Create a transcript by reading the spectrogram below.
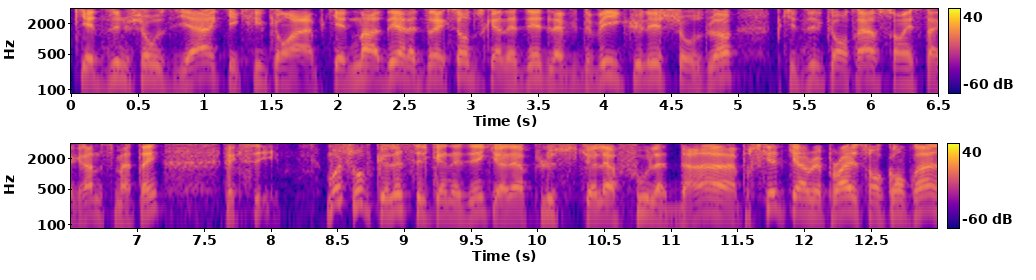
qui a dit une chose hier, qui écrit le puis qui a demandé à la direction du Canadien de, de véhiculer cette chose-là, puis qui dit le contraire sur son Instagram ce matin. Fait que c'est. Moi, je trouve que là, c'est le Canadien qui a l'air plus, qui a l'air fou là-dedans. Euh, Pour ce qui est de Carey Price, on comprend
